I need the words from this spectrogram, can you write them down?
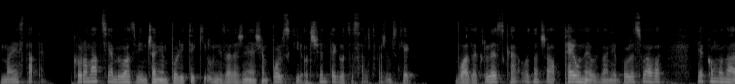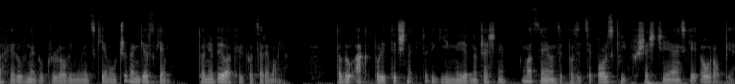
i majestatem. Koronacja była zwieńczeniem polityki uniezależnienia się Polski od świętego Cesarstwa Rzymskiego. Władza królewska oznaczała pełne uznanie Bolesława jako monarchy równego królowi niemieckiemu czy węgierskiemu. To nie była tylko ceremonia. To był akt polityczny i religijny jednocześnie, umacniający pozycję Polski w chrześcijańskiej Europie.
